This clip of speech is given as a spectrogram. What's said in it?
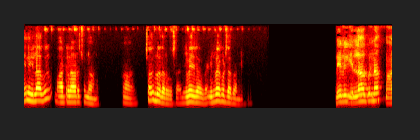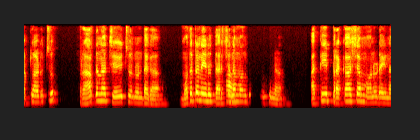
నేను ఇలాగూ మాట్లాడుచున్నాను. చదువు బ్రదర్ సార్ ఇరవై ఇరవై ఒకటి చదవండి. నేను ఇలాగున మాట్లాడుచు ప్రార్థన చేయుచునుండగా మొదట నేను దర్శనమందు చూసిన అతి ప్రకాశమానుడైన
